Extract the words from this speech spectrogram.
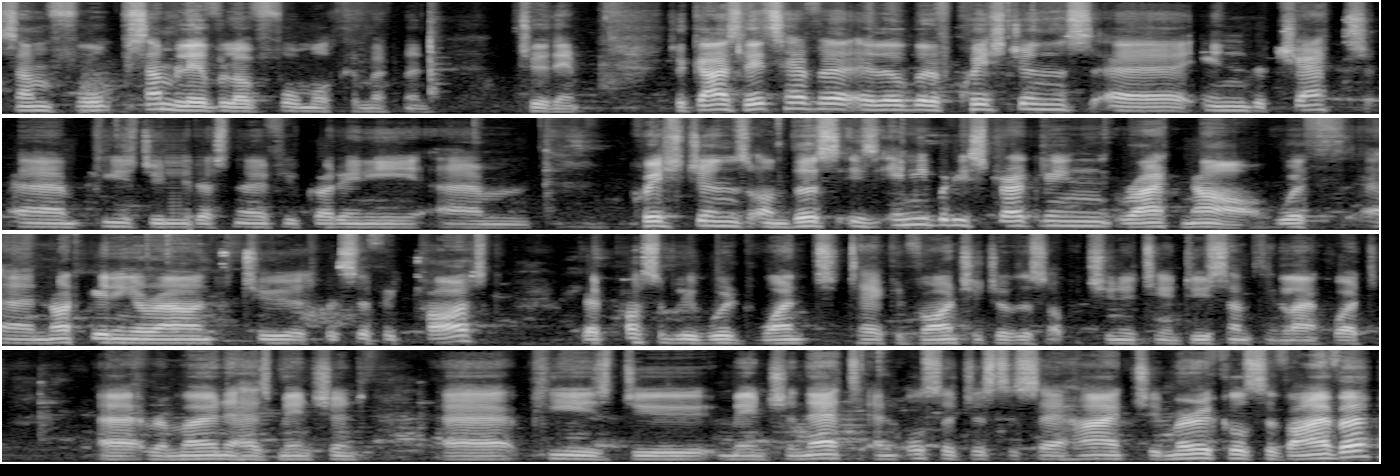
some form, some level of formal commitment to them. So, guys, let's have a, a little bit of questions uh, in the chat. Um, please do let us know if you've got any um, questions on this. Is anybody struggling right now with uh, not getting around to a specific task that possibly would want to take advantage of this opportunity and do something like what uh, Ramona has mentioned? Uh, please do mention that. And also just to say hi to Miracle Survivor.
